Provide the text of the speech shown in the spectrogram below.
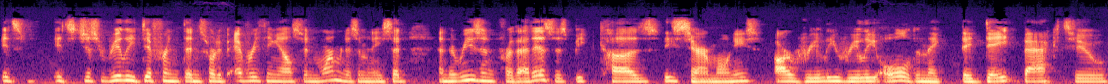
it's it's just really different than sort of everything else in Mormonism. And he said, and the reason for that is is because these ceremonies are really really old, and they they date back to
